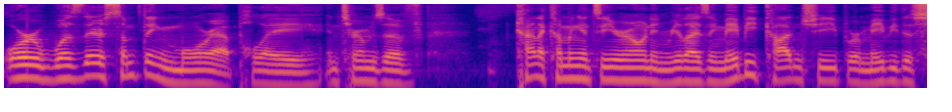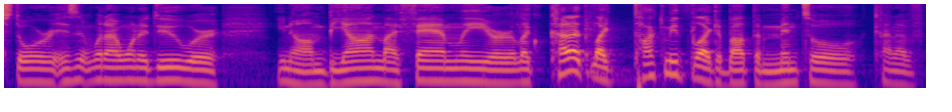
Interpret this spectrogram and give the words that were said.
Or was there something more at play in terms of kind of coming into your own and realizing maybe cotton sheep or maybe the store isn't what I want to do or you know I'm beyond my family or like kind of like talk to me like about the mental kind of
